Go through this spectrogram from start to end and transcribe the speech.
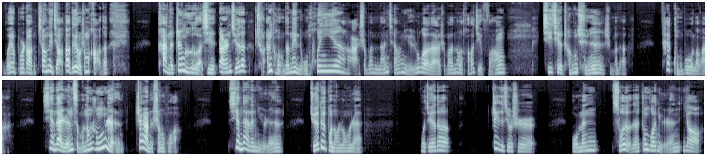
我也不知道敲那脚到底有什么好的。看的真恶心，让人觉得传统的那种婚姻啊，什么男强女弱的，什么弄好几房，妻妾成群什么的，太恐怖了吧？现代人怎么能容忍这样的生活？现代的女人绝对不能容忍。我觉得这个就是我们所有的中国女人要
